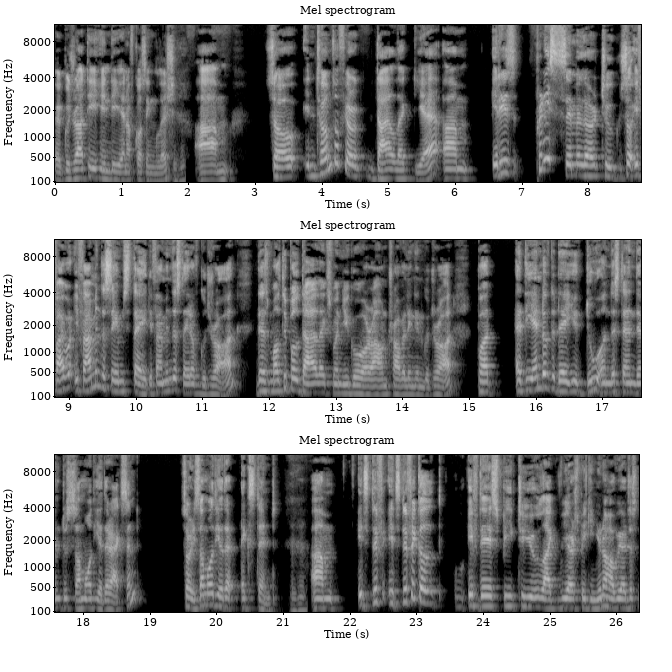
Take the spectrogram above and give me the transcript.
uh, Gujarati, Hindi, and of course English. Um, so in terms of your dialect, yeah, um, it is pretty similar to. So if I were, if I'm in the same state, if I'm in the state of Gujarat, there's multiple dialects when you go around traveling in Gujarat, but at the end of the day, you do understand them to some or the other accent. Sorry, some or the other extent. Mhm. Um, it's diff- it's difficult if they speak to you like we are speaking. You know how we are just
